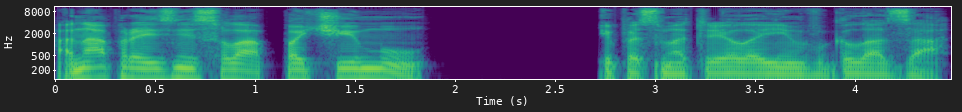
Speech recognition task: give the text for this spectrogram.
Она произнесла «почему?» и посмотрела им в глаза.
